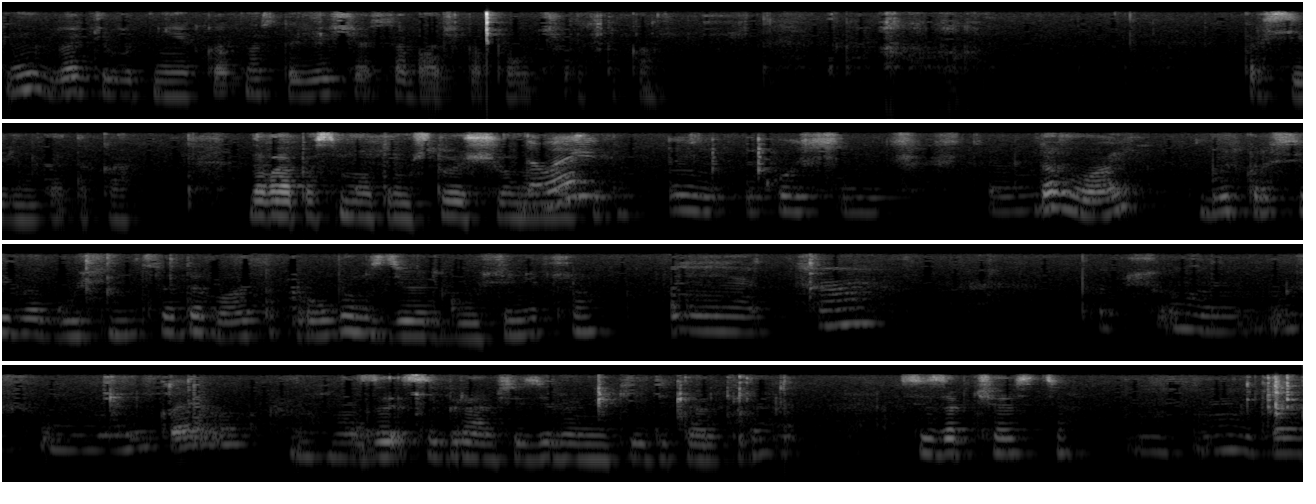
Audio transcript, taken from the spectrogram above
ну, знаете, вот нет, как настоящая собачка получилась такая. Такая Красивенькая такая. Давай посмотрим, что еще нам Давай нужно. м, гусеницу сделаем. Давай. Будет красивая гусеница. Давай попробуем сделать гусеницу. Это за- Собираем все зелененькие детальки, да? Все запчасти. Это.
